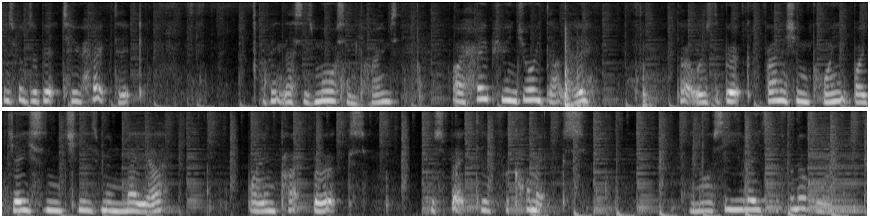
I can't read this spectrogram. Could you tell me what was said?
This one's a bit too hectic. I think less is more sometimes. I hope you enjoyed that though. That was the book Vanishing Point by Jason Cheeseman Meyer by Impact Books. Perspective for Comics. And I'll see you later for another one.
